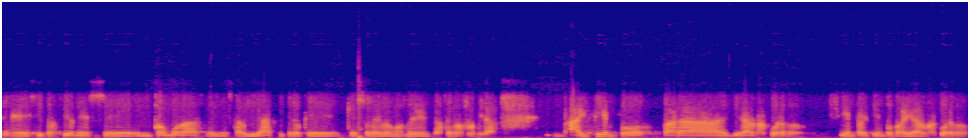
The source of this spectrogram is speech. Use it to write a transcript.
eh, situaciones eh, incómodas, de inestabilidad, y creo que, eso debemos de, de hacernoslo mirar. ¿Hay tiempo para llegar a un acuerdo? Siempre hay tiempo para llegar a un acuerdo.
